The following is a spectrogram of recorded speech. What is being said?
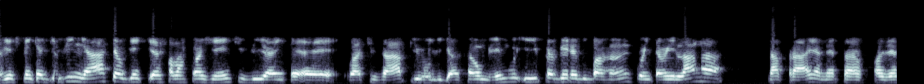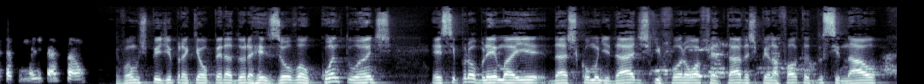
A gente tem que adivinhar se alguém quer falar com a gente via é, WhatsApp ou ligação mesmo e ir para a beira do barranco, ou então ir lá na, na praia, né, para fazer essa comunicação. Vamos pedir para que a operadora resolva o quanto antes esse problema aí das comunidades que foram afetadas pela falta do sinal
